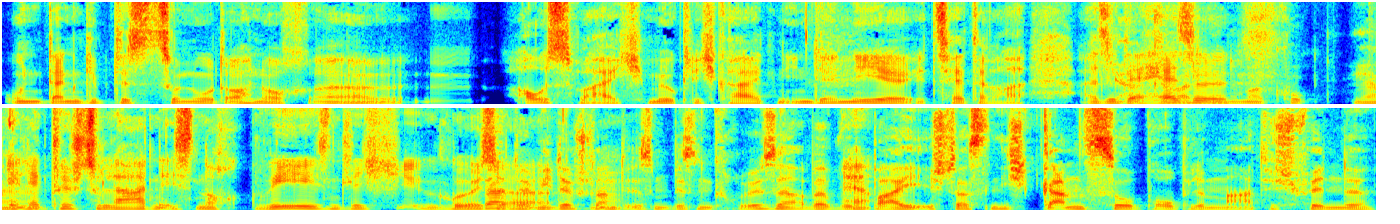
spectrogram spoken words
und dann gibt es zur Not auch noch äh, Ausweichmöglichkeiten in der Nähe etc. Also ja, der Hessel ja. elektrisch zu laden ist noch wesentlich größer. Ja, der Widerstand ist ein bisschen größer, aber wobei ich das nicht ganz so problematisch finde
